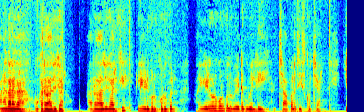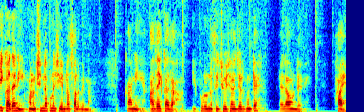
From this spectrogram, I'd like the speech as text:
అనగనగా ఒక రాజుగారు. ఆ రాజుగారికి ఏడుగురు కొడుకులు. ఆ ఏడుగురు కొడుకులు వేటకు వెళ్ళి చేపలు తీసుకొచ్చారు. ఈ కథని మనం చిన్నప్పటి నుంచి ఎన్నోసార్లు విన్నాం. కానీ అదే కథ ఇప్పుడున్న సిచ్యువేషన్ జరుగుంటే ఎలా ఉండేది? హాయ్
